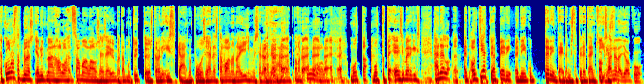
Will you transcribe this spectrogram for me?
Sä kuulostat myös, ja nyt mä en halua samaan lauseeseen ympätä mun tyttöystäväni iskää, että mä puhuisin hänestä vanhana ihmisenä, niin hän saattaa olla kuulolla. mutta, mutta te, esimerkiksi hänellä et on tiettyjä peri, äh, niinku perinteitä, mistä pidetään kiinni. Onko hänellä joku...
